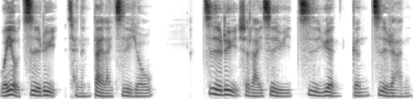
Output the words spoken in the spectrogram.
唯有自律才能带来自由，自律是来自于自愿跟自然。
